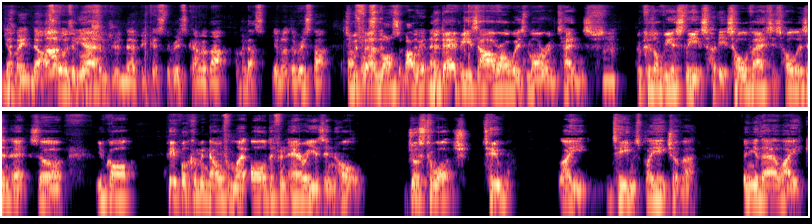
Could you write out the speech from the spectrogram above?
you know I mean, that I Uh, suppose yeah. emotions are in there because there is kind of that, I mean, that's, you know, there is that, to be fair, sports the, about, the, isn't the it? derbies are always more intense Mm. Because obviously it's it's Hull versus Hull, isn't it? So you've got people coming down from like all different areas in Hull just to watch two like teams play each other, and you're there like,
